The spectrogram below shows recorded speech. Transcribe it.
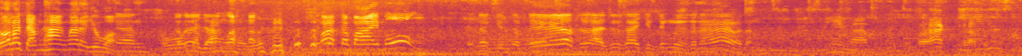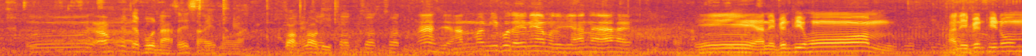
รอเราจำทางมาได้อยู่บ่แม่นก็ได้ยังว่ามาสบายโมง เลิกกินสำเร็จซื้อไอ้ซื้อไส้กินจังมือกันนะว่าซั่นนี่ครับพักครับเออเอาไม่จะพูดหนาใสๆแต่ว่ากล่องเราดีสดสดสดนะสิหันมามีผู้ใดเนี่ยมันสิหันหาให้นี่อันนี้เป็นพี่โฮมอันนี้เป็นพี่หนุ่ม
